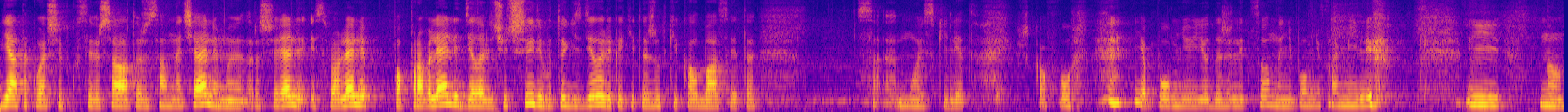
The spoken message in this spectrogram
Я такую ошибку совершала тоже в самом начале. Мы расширяли, исправляли, поправляли, делали чуть шире. В итоге сделали какие-то жуткие колбасы. Это мой скелет в шкафу. Я помню ее даже лицо, но не помню фамилию. И, ну,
